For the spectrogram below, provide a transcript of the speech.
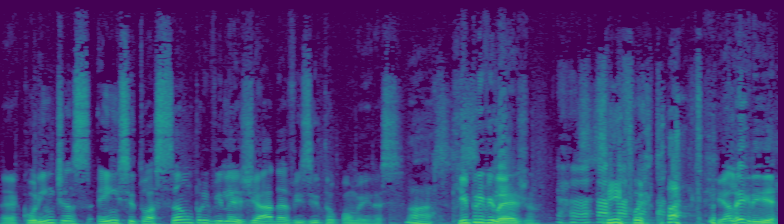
é, Corinthians em situação privilegiada visita o Palmeiras. Nossa. Que privilégio, Sim, foi quatro. que alegria.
